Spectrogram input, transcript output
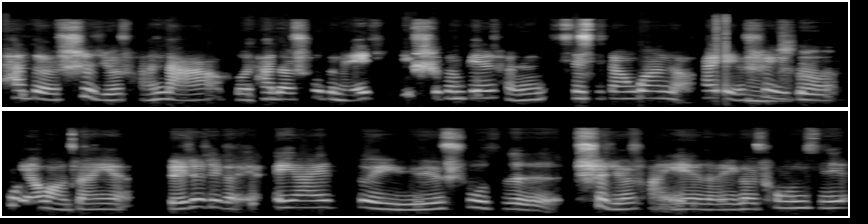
它的视觉传达和它的数字媒体是跟编程息息相关的，它也是一个互联网专业。随着这个 AI 对于数字视觉产业的一个冲击，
